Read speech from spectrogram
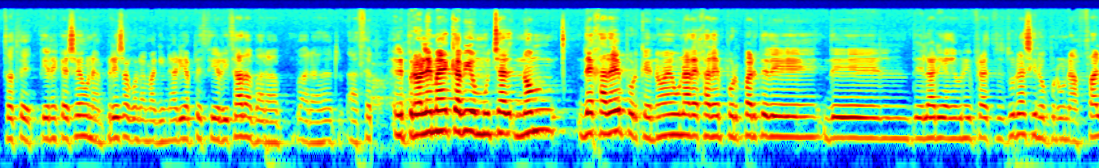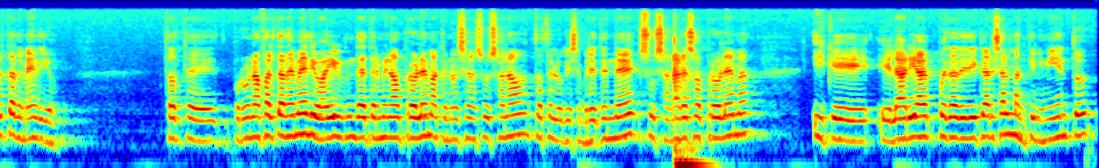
Entonces, tiene que ser una empresa con la maquinaria especializada para, hacer. El problema es que ha habido muchas, no dejadez, porque no es una dejadez por parte del área de una infraestructura, sino por una falta de medios. Entonces, por una falta de medios hay determinados problemas que no se han subsanado, entonces lo que se pretende es subsanar esos problemas y que el área pueda dedicarse al mantenimiento,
